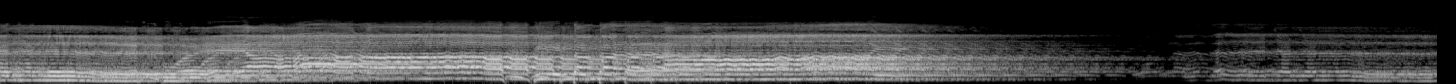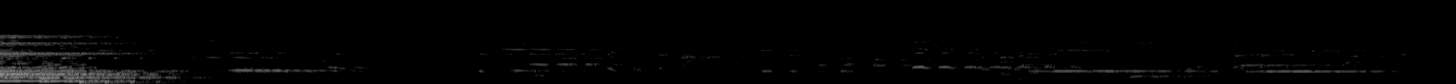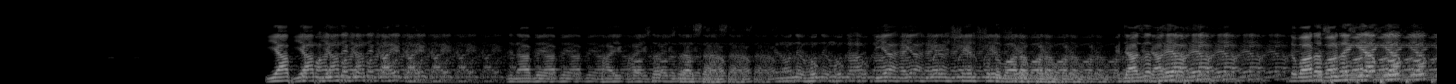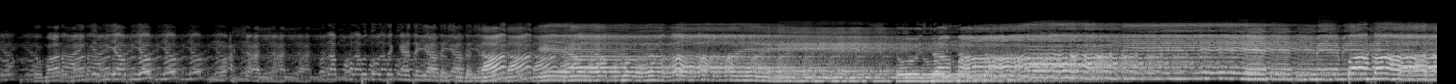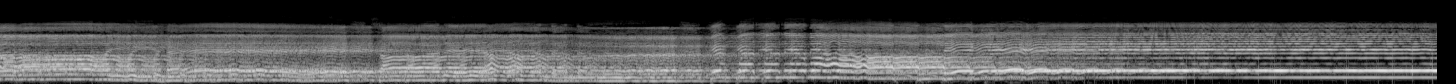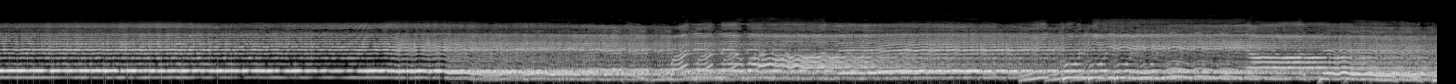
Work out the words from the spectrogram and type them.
یہ آپ کے محلے کا قائد ہے۔ جناب بھائی کوثر رضا صاحب انہوں نے حکم دیا ہے کہ میں شعر کو دوبارہ پڑھوں۔ اجازت ہے آپ کی؟ دوبارہ سنیں گے آپ لوگ دوبارہ آئیں گے بھی آپ لوگ ماشاءاللہ۔ بڑا محبتوں سے کہہ دیں یا رسول اللہ کہ آپ آئیں تو زمانے میں بہار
